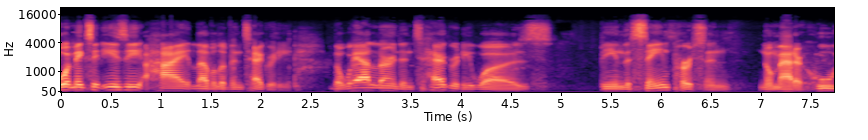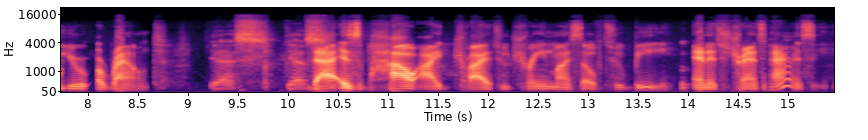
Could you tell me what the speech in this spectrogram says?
What makes it easy? A high level of integrity. The way I learned integrity was being the same person no matter who you're around. yes. Yes. That is how I try to train myself to be. And it's transparency.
